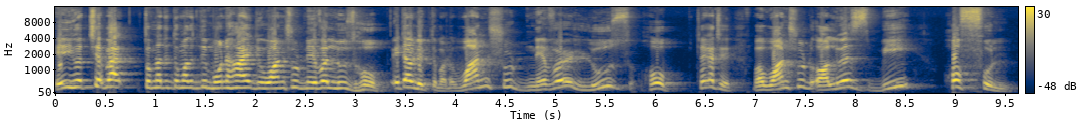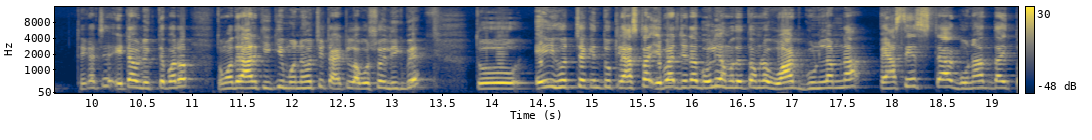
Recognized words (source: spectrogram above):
এই হচ্ছে বা তোমরা যদি, তোমাদের যদি মনে হয় যে one should never lose hope এটাও লিখতে পারো। One should never lose hope ঠিক আছে? বা one should always be hopeful ঠিক আছে? এটাও লিখতে পারো। তোমাদের আর কি কি মনে হচ্ছে টাইটেল অবশ্যই লিখবে। তো এই হচ্ছে কিন্তু ক্লাসটা এবার যেটা বলি, আমাদের তো আমরা ওয়ার্ড গুনলাম না। প্যাসেজটা গোনার দায়িত্ব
